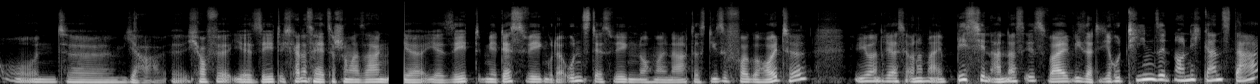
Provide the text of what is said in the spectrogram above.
Und äh, ja, äh, ich hoffe, ihr seht, ich kann das ja jetzt ja schon mal sagen, Ihr, ihr seht mir deswegen oder uns deswegen nochmal nach, dass diese Folge heute, lieber Andreas, ja auch nochmal ein bisschen anders ist, weil, wie gesagt, die Routinen sind noch nicht ganz da,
